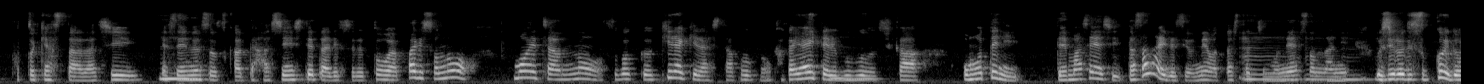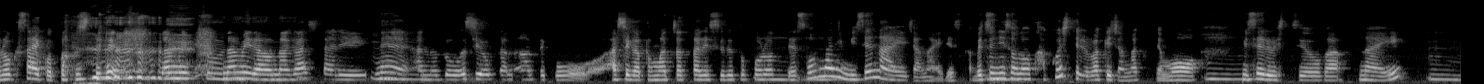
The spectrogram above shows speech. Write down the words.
ポッドキャスターだし、SNS を使って発信してたりするとやっぱりその萌ちゃんのすごくキラキラした部分輝いてる部分しか表に出ませんし出さないですよね私たちもね、そんなに。後ろですっごい泥臭いことをして 涙を流したりね、あのどうしようかなってこう足が止まっちゃったりするところってそんなに見せないじゃないですか。別にその隠してるわけじゃなくても見せる必要がない。うん、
